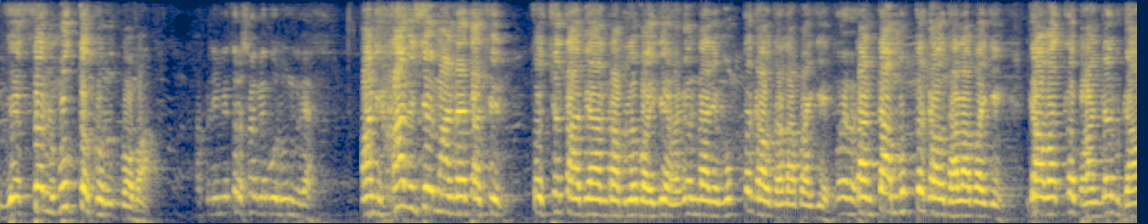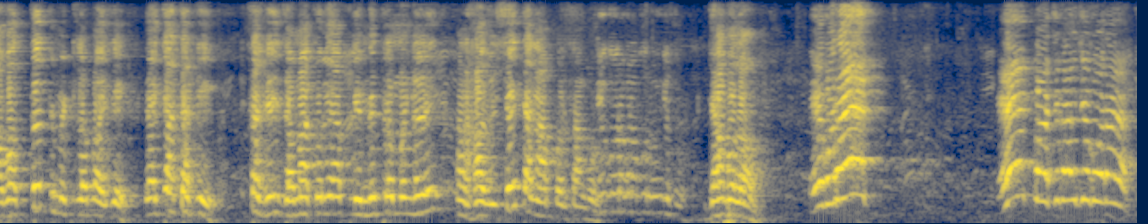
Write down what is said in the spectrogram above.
व्यसन मुक्त करू बाबा. आपले मित्र सगळे बोलवून घ्या आणि हा विषय मांडायचा असेल स्वच्छता अभियान राबलं पाहिजे हगंदारी मुक्त गाव झाला पाहिजे. तंटा मुक्त गाव झाला पाहिजे गावातलं भांडण गावातच मिटलं पाहिजे याच्यासाठी सगळी जमा करूया आपली मित्रमंडळी. आणि हा विषय त्यांना आपण सांगू. घेतो. घ्या बोलाव. ए गोरख ए पाचगावचे गोरख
